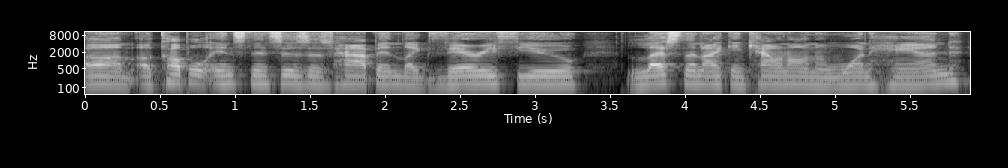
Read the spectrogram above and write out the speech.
Um, a couple instances have happened, like very few, less than I can count on on one hand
